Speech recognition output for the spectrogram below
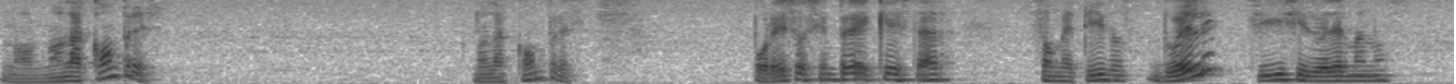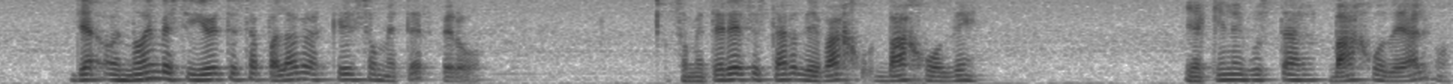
No, no la compres. No la compres. Por eso siempre hay que estar sometidos. ¿Duele? Sí, sí duele, hermanos. Ya no investigué ahorita esta palabra, que es someter, pero someter es estar debajo, bajo de. ¿Y a quién le gusta estar bajo de algo?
